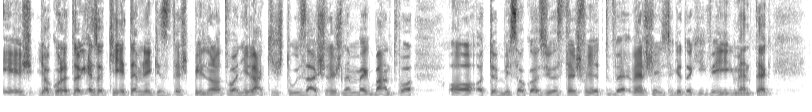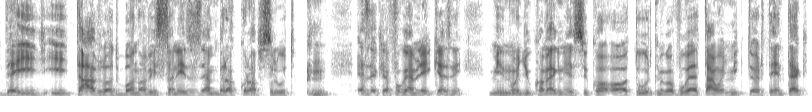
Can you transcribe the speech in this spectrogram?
És gyakorlatilag ez a két emlékezetes pillanat van nyilván kis túlzással, és nem megbántva a, a többi szakasz győztes, vagy a versenyzőket, akik végigmentek, de így, így távlatban, ha visszanéz az ember, akkor abszolút ezekre fog emlékezni. Mint mondjuk, ha megnézzük a, a túrt, meg a Vueltán, hogy mik történtek,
